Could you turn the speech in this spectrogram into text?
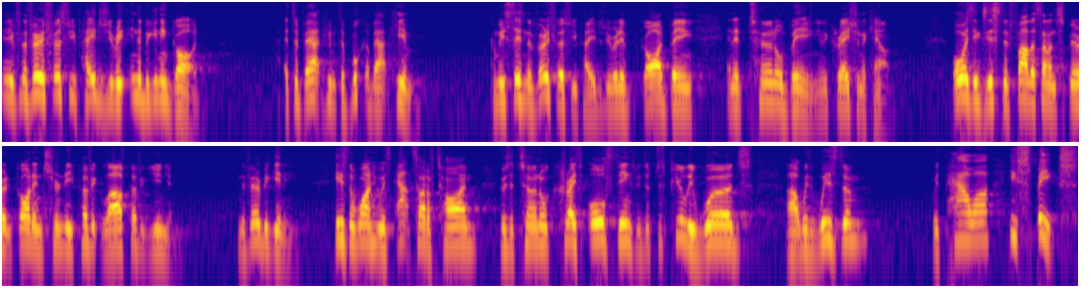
You know, from the very first few pages you read, in the beginning, God. It's about Him. It's a book about Him. And we see in the very first few pages, we read of God being an eternal being in the creation account. Always existed, Father, Son, and Spirit, God in Trinity, perfect love, perfect union. From the very beginning. He's the one who is outside of time, who is eternal, creates all things with just purely words, uh, with wisdom, with power. He speaks,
